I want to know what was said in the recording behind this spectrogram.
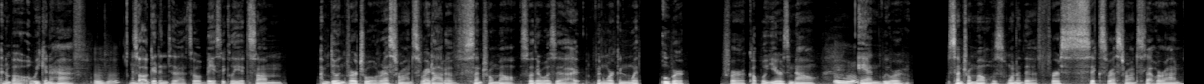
in about a week and a half. Mm-hmm. So I'll get into that. So basically, it's um, I'm doing virtual restaurants right out of Central Melt. So there was a I've been working with Uber for a couple years now, Mm-hmm. and we were Central Melt was one of the first six restaurants that were on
